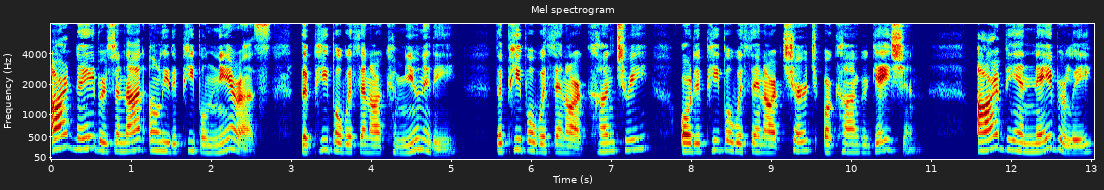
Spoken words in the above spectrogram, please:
Our neighbors are not only the people near us, the people within our community, the people within our country, or the people within our church or congregation. Our being neighborly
